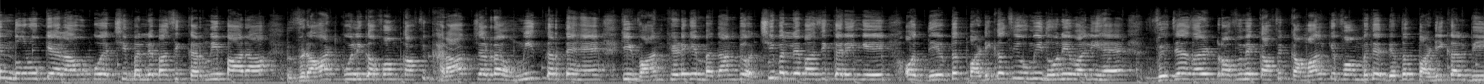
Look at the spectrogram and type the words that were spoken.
इन दोनों के अलावा कोई अच्छी बल्लेबाजी कर नहीं पा रहा। विराट कोहली का फॉर्म काफ़ी खराब चल रहा है। उम्मीद करते हैं कि वानखेड़े के मैदान पे अच्छी बल्लेबाजी करेंगे और देवदत्त पाडिकल से उम्मीद होने वाली है। विजय हजारे ट्रॉफी में काफ़ी कमाल के फॉर्म में थे। देवदत्त पाडिकल भी,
